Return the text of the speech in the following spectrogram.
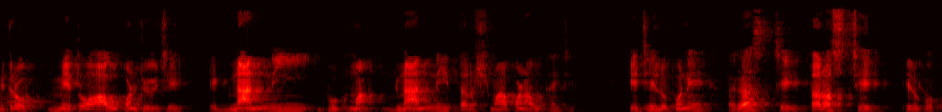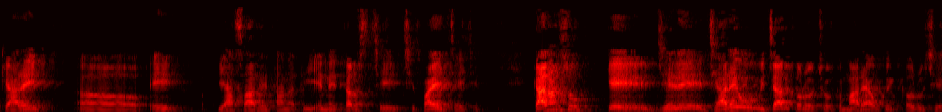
મિત્રો, મેં તો આવું પણ જોયું છે કે જ્ઞાનની ભૂખમાં, જ્ઞાનની તરસમાં પણ આવું થાય છે. કે જે લોકોને રસ છે, તરસ છે, એ લોકો ક્યારેય એ પ્યાસા રહેતા નથી, એને તરસ છે એ છિપાઈ જ જાય છે. કારણ શું કે જ્યારે જ્યારે એવો વિચાર કરો છો કે મારે આવું કંઈક કરવું છે,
